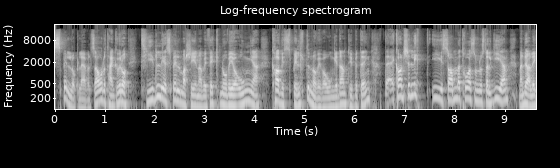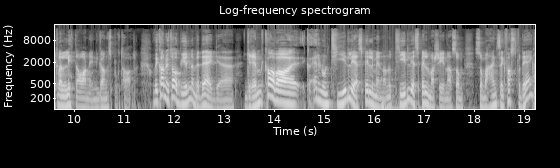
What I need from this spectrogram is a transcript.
spillopplevelser. Og da tenker vi da tidlige spillmaskiner vi fikk når vi var unge, hva vi spilte når vi var unge, den type ting. Det er kanskje litt i samme tråd som nostalgien, men det er allikevel en litt annen inngangsportal. Og Vi kan jo ta og begynne med deg, eh, Grim. Hva var, hva er det noen tidlige spillminner, noen tidlige spillmaskiner som, som har hengt seg fast for deg?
